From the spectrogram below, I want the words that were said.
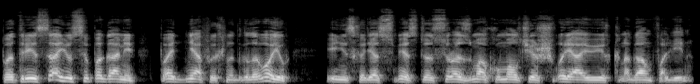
потрясаю сапогами, подняв их над головою, и, не сходя с места, с размаху молча швыряю их к ногам Фальвина.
